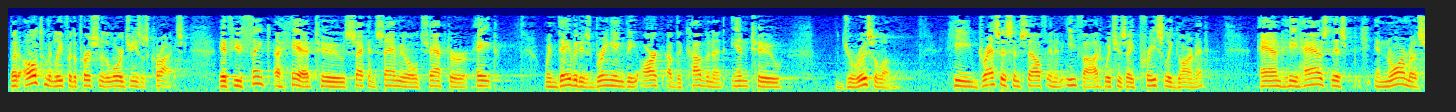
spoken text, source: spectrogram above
but ultimately for the person of the Lord Jesus Christ. If you think ahead to 2 Samuel chapter 8, when David is bringing the Ark of the Covenant into Jerusalem, he dresses himself in an ephod, which is a priestly garment. And he has this enormous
